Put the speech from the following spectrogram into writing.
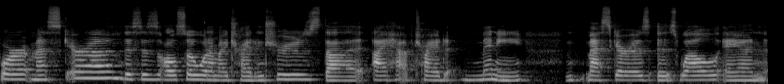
For mascara, this is also one of my tried and trues that I have tried many mascaras as well and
